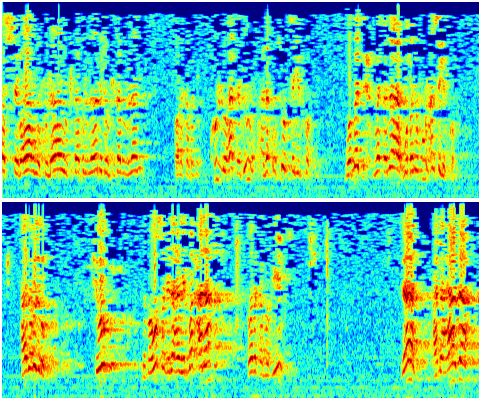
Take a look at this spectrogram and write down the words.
الصراع وفلان وكتاب الفلاني والكتاب الفلاني فيك كلها تدور على أصول سيدكم ومدح وثناء ومنقول عن سيدكم هذا عذره. شوف لما وصل إلى هذه المرحلة بارك الله فيك زاد على هذا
